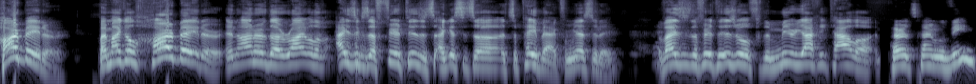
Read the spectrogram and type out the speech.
Harbader. By Michael Harbader in honor of the arrival of Isaac Zafir to Israel. I guess it's a, it's a payback from yesterday. Of Isaac Zafir to Israel for the Mir Yachi Kala. Peretz Chaim Levine.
